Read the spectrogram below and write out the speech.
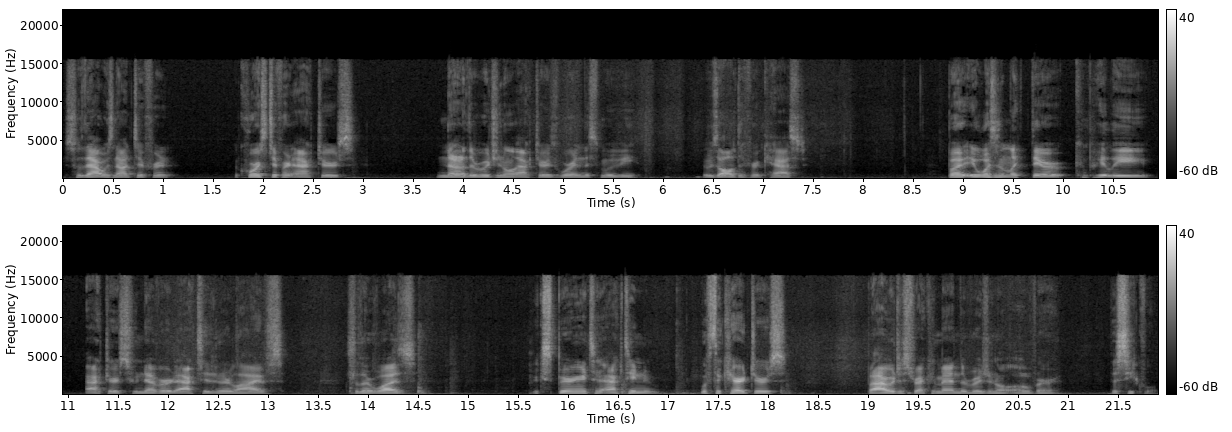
so that was not different. Of course, different actors. None of the original actors were in this movie. It was all different cast. But it wasn't like they were completely actors who never acted in their lives. So there was experience in acting with the characters, but I would just recommend the original over the sequel.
